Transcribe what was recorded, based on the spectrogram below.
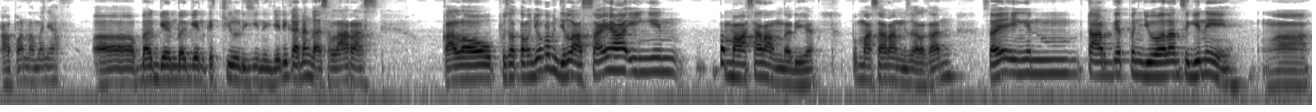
apa namanya bagian-bagian uh, kecil di sini. Jadi kadang nggak selaras. Kalau pusat tanggung jawab kan jelas, saya ingin pemasaran tadi ya, pemasaran misalkan saya ingin target penjualan segini. Nah,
